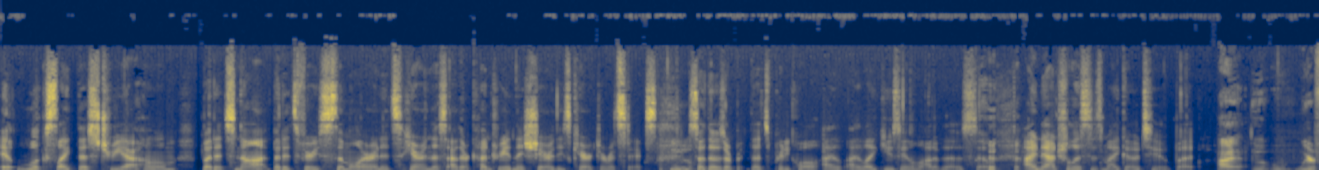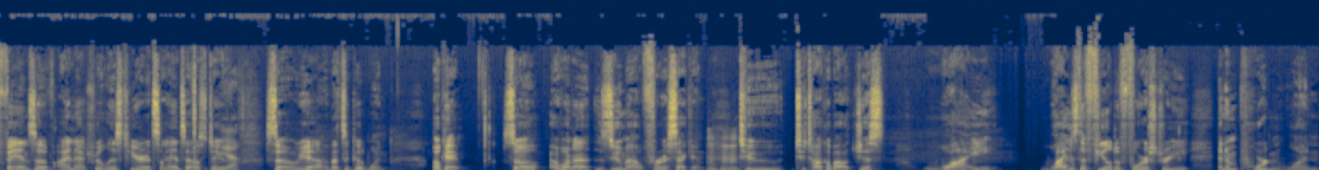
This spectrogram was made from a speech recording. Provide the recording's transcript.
it looks like this tree at home but it's not but it's very similar and it's here in this other country and they share these characteristics. Yeah. so those are that's pretty cool. I, I like using a lot of those. So iNaturalist is my go-to but i we're fans of iNaturalist here at science house too. Yeah. So yeah that's a good one. Okay so i want to zoom out for a 2nd mm-hmm. to to talk about just why why is the field of forestry an important one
